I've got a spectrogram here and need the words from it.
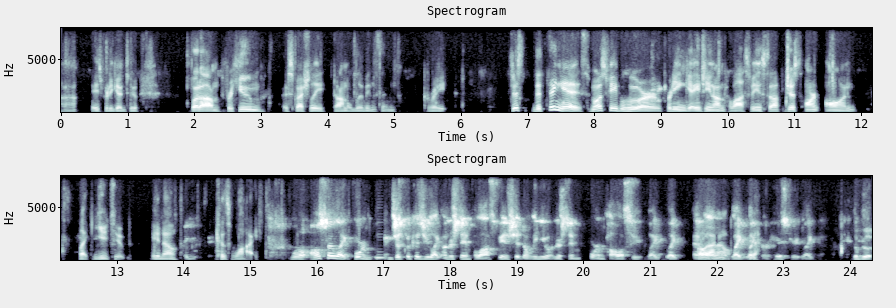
Uh, he's pretty good too. But um, for Hume, especially Donald Livingston, great. Just the thing is, most people who are pretty engaging on philosophy and stuff just aren't on like YouTube. You know, Because why? Well, also like foreign, just because you like understand philosophy and shit, don't mean you understand foreign policy. Like, like at Oh, I all. know. Like, like Yeah. her history. Like, they'll be like,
